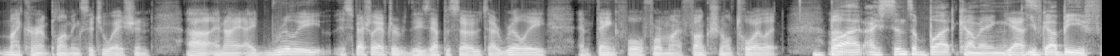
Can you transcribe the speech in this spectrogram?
my current plumbing situation. Uh, and I, I really, especially after these episodes, I really am thankful for my functional toilet. But I sense a butt coming. Yes. You've got beef.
